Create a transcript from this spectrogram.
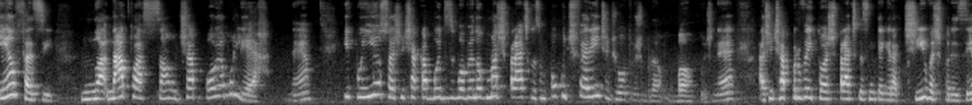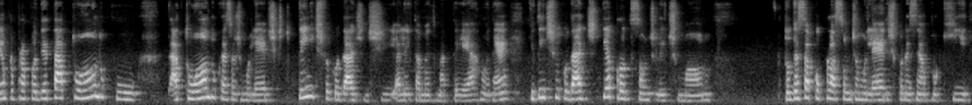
ênfase na, na atuação de apoio à mulher, né? E com isso a gente acabou desenvolvendo algumas práticas um pouco diferentes de outros bancos, né? A gente aproveitou as práticas integrativas, por exemplo, para poder estar tá atuando com atuando com essas mulheres que têm dificuldade de aleitamento materno, né? Que têm dificuldade de ter a produção de leite humano toda essa população de mulheres, por exemplo, que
